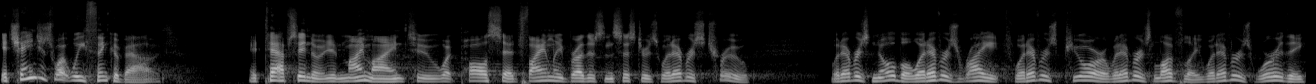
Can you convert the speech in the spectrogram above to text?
It changes what we think about it taps into, in my mind, to what Paul said finally, brothers and sisters, whatever is true, whatever is noble, whatever is right, whatever is pure, whatever is lovely, whatever is worthy,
